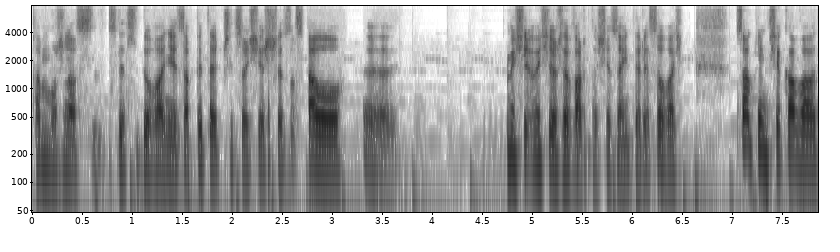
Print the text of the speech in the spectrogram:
tam można zdecydowanie zapytać, czy coś jeszcze zostało. Myślę, myślę, że warto się zainteresować. Całkiem ciekawa,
